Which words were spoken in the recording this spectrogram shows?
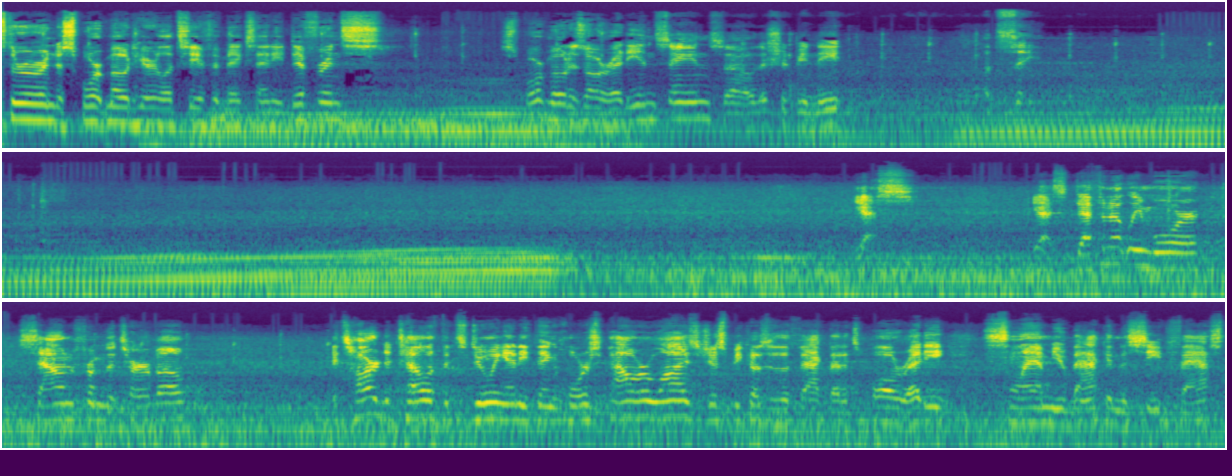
Just threw her into sport mode here. Let's see if it makes any difference. Sport mode is already insane, so this should be neat. Let's see. Yes. Yes, definitely more sound from the turbo. It's hard to tell if it's doing anything horsepower wise just because of the fact that it's already slam you back in the seat fast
